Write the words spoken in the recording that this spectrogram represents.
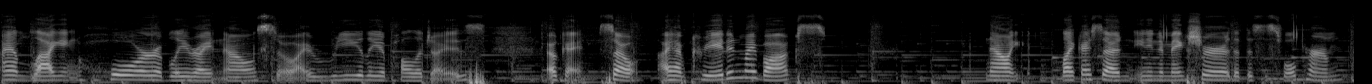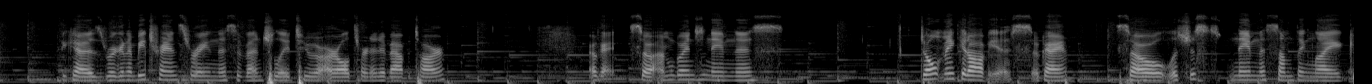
I am lagging horribly right now, so I really apologize. Okay, so I have created my box. Now, like I said, you need to make sure that this is full perm because we're going to be transferring this eventually to our alternative avatar. Okay, so I'm going to name this, don't make it obvious, okay? So let's just name this something like,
